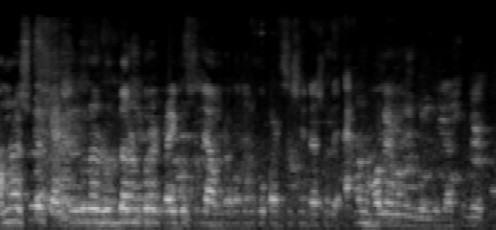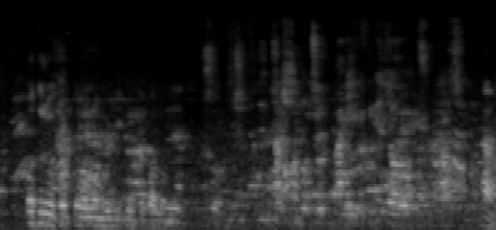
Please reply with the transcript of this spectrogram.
আমরা আসলে ক্যারেক্টারগুলোর রূপ ধারণ করে ট্রাই করছি যে আমরা কতটুকু পারছি সেটা আসলে এখন হলের মানুষ বলবে যে আসলে কতটুকু করতে পারলাম কি করতে পারলাম। হ্যাঁ।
